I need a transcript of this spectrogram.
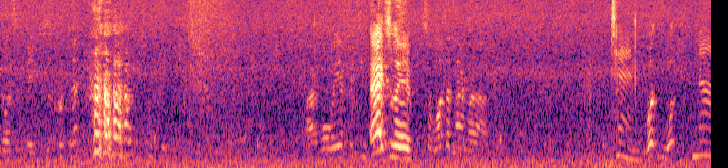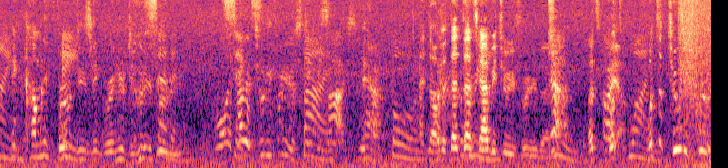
you want some baby food? Alright, well, we have 15 seconds. Actually, So let the timer out. 10, what what? 9, Hey, how many fruit do you eight, think we're in your tutti frutti? 7, Well, it's Six, either tutti frutti or stinky five, socks. Yeah. 4, No, but that, that's gotta be tutti frutti then. Yeah. Let's, Oh, what's, yeah. One. what's a tutti frutti?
